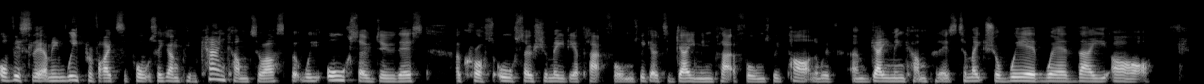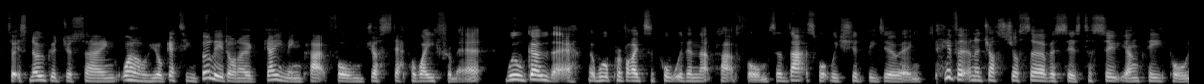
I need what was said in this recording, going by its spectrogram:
Obviously, I mean, we provide support so young people can come to us, but we also do this across all social media platforms. We go to gaming platforms, we partner with um, gaming companies to make sure we're where they are so it's no good just saying, well, you're getting bullied on a gaming platform, just step away from it. We'll go there and we'll provide support within that platform. So that's what we should be doing. Pivot and adjust your services to suit young people.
